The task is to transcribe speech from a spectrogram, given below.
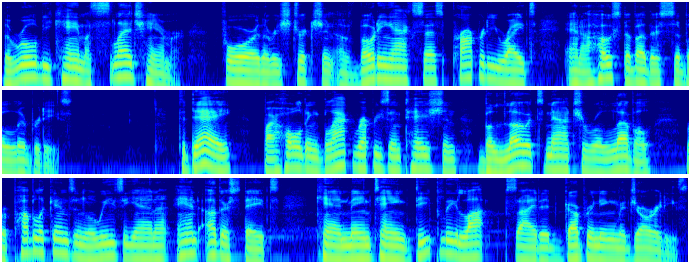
The rule became a sledgehammer for the restriction of voting access, property rights, and a host of other civil liberties. Today, by holding black representation below its natural level, Republicans in Louisiana and other states can maintain deeply lopsided governing majorities.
